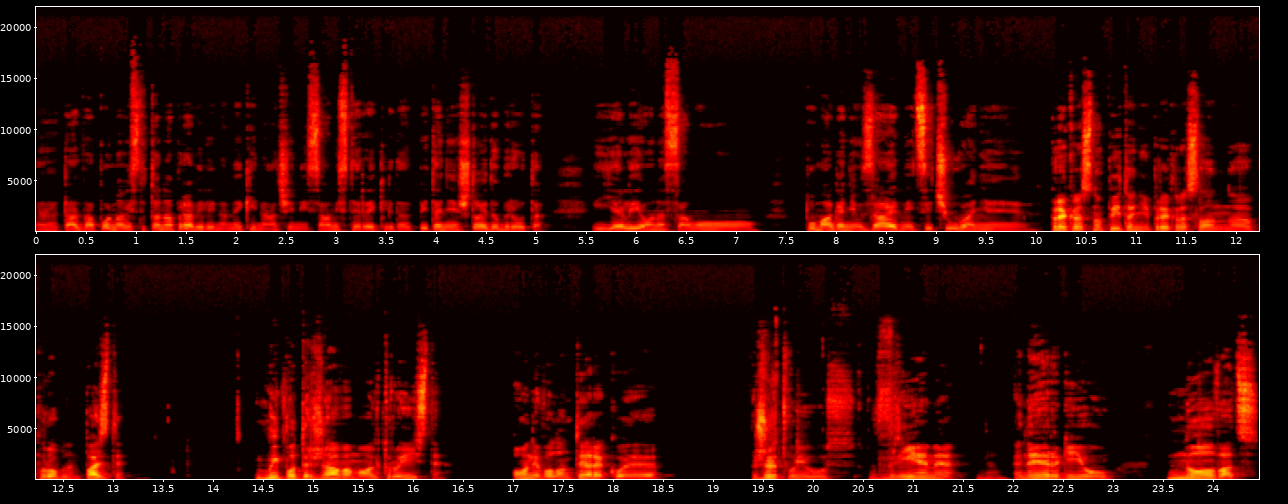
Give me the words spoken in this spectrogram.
e, ta dva pojma. Vi ste to napravili na neki način i sami ste rekli da pitanje je što je dobrota i je li ona samo pomaganje u zajednici, čuvanje... Prekrasno pitanje i prekrasan problem. Pazite, mi podržavamo altruiste. One volontere koje žrtvuju vrijeme, Da. energiju, novac,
